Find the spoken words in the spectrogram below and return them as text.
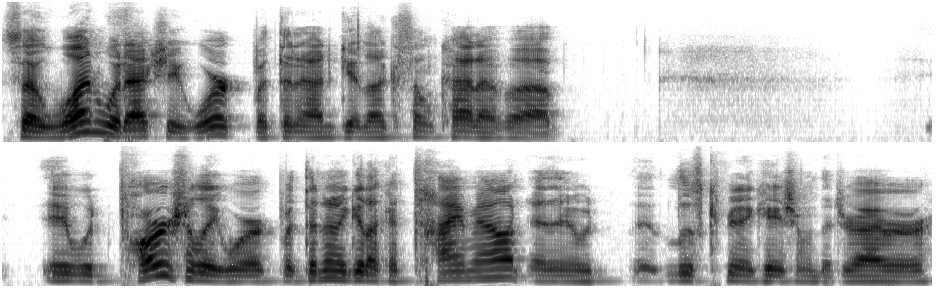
So one would actually work, but then I'd get like some kind of uh, it would partially work, but then I'd get like a timeout, and it would lose communication with the driver.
